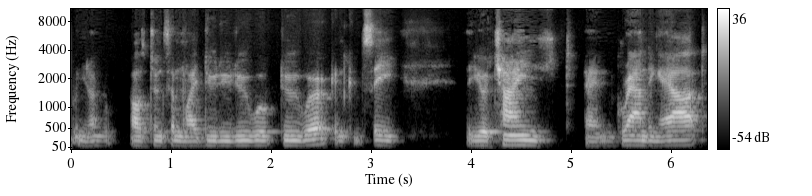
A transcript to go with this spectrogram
you know I was doing some of my do do do do work and could see that you were changed and grounding out,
